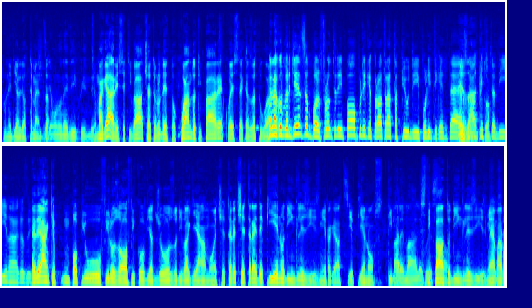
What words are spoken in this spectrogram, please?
lunedì alle otto e Ci mezza. vediamo lunedì quindi. Magari se ti va, cioè te l'ho detto, quando ti pare, questa è casa tua. Bella convergenza è un po' il fronte dei popoli che però tratta più di politica interna, Esatto. anche cittadina, così. Ed è anche un po' più filosofico, viaggioso, divaghiamo, eccetera, eccetera. Ed è pieno di inglesismi, ragazzi. È pieno stipa- Male male stipato questo. di inglesismi, eh, Sì, ma sì,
